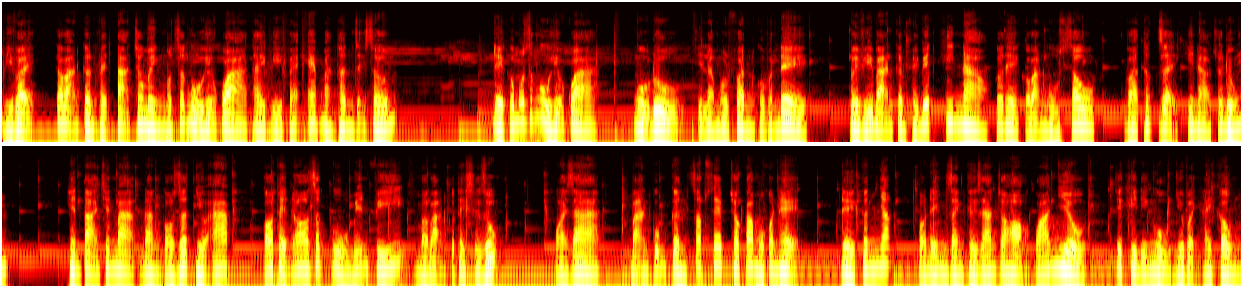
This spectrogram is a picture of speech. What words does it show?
Vì vậy, các bạn cần phải tạo cho mình một giấc ngủ hiệu quả thay vì phải ép bản thân dậy sớm. Để có một giấc ngủ hiệu quả, ngủ đủ chỉ là một phần của vấn đề bởi vì bạn cần phải biết khi nào cơ thể của bạn ngủ sâu và thức dậy khi nào cho đúng. Hiện tại trên mạng đang có rất nhiều app có thể đo giấc ngủ miễn phí mà bạn có thể sử dụng. Ngoài ra, bạn cũng cần sắp xếp cho các mối quan hệ để cân nhắc có nên dành thời gian cho họ quá nhiều trước khi đi ngủ như vậy hay không.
